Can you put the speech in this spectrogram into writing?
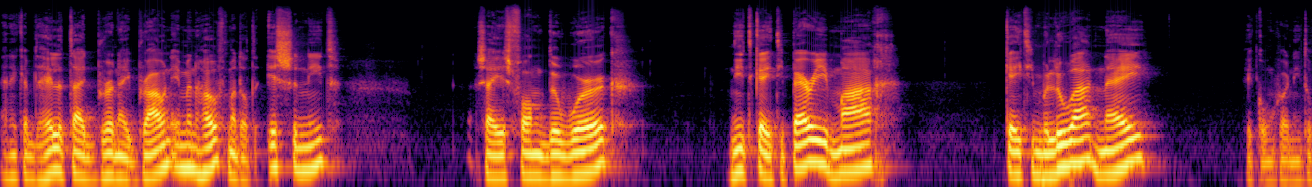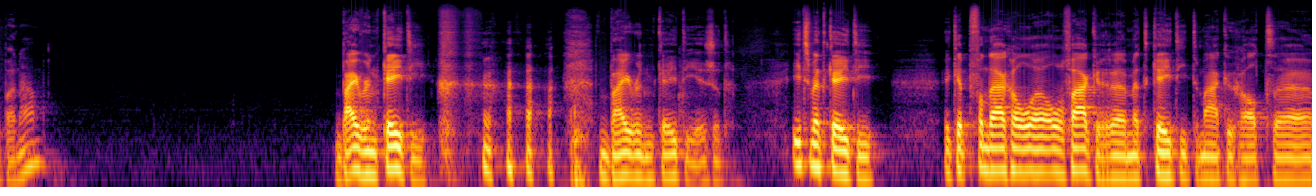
en ik heb de hele tijd Brené Brown in mijn hoofd, maar dat is ze niet. Zij is van The Work, niet Katy Perry, maar Katie Melua, nee, ik kom gewoon niet op haar naam. Byron Katie. Byron Katie is het. Iets met Katie. Ik heb vandaag al, eh, al vaker uh, met Katie te maken gehad uh,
